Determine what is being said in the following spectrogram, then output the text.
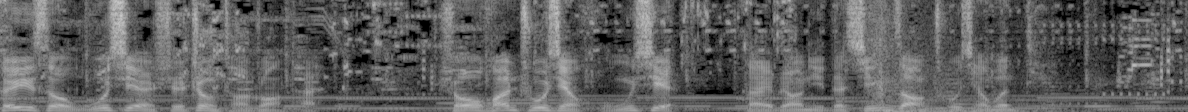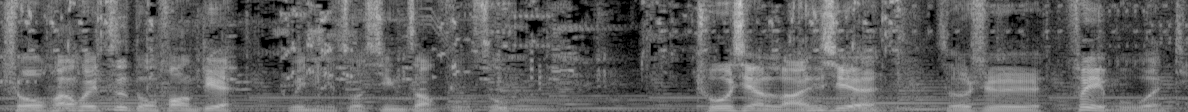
黑色无限是正常状态，手环出现红线代表你的心脏出现问题，手环会自动放电为你做心脏复苏。出现蓝线则是肺部问题，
